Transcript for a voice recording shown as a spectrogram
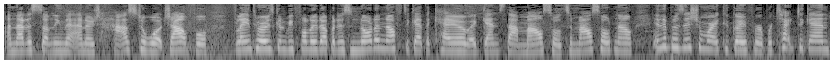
and that is something that Enosh has to watch out for. Flamethrower is going to be followed up, but it's not enough to get the KO against that Maushold. So Maushold now in a position where it could go for a Protect again,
